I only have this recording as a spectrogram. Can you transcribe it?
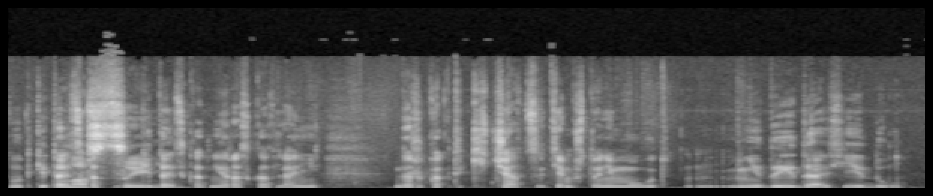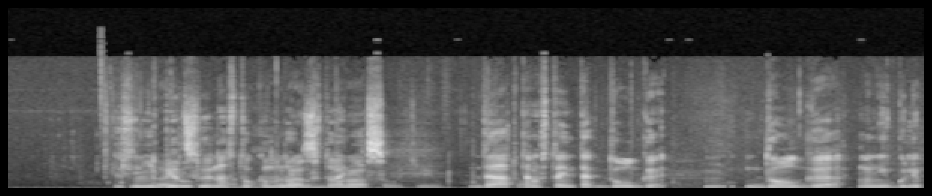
Ну, Вот китайцы, На как, сцене. китайцы, как мне рассказывали, они даже как-то кичатся тем, что они могут не доедать еду. Если они берут ее настолько много, что они... ее. Да, потому что они так долго, долго у них были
